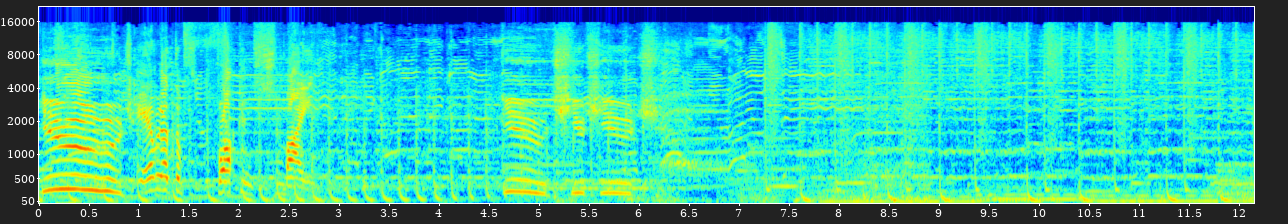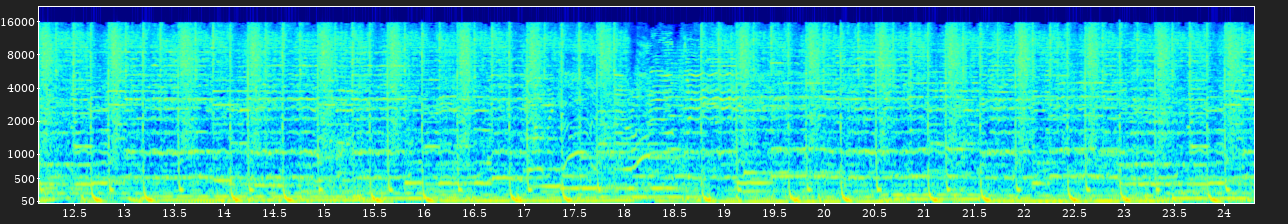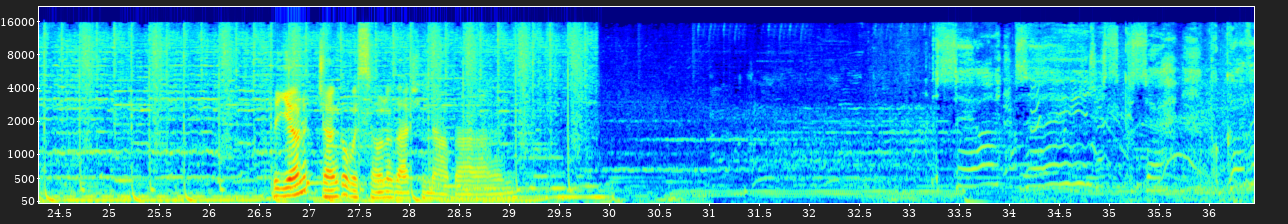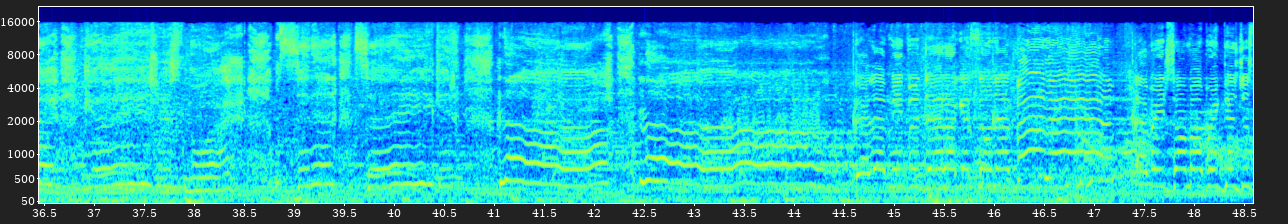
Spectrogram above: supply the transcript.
Huge! And we got the fucking smite. Huge, huge, huge. The Yonic jungle with Sona is actually not bad. Um,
